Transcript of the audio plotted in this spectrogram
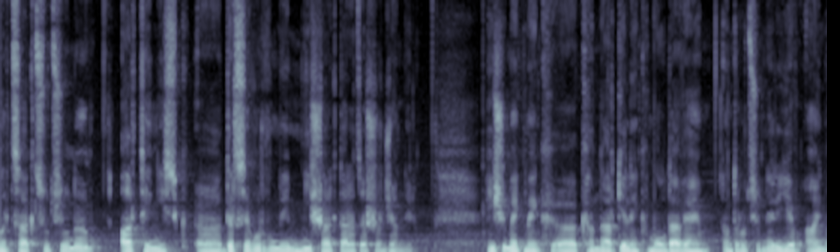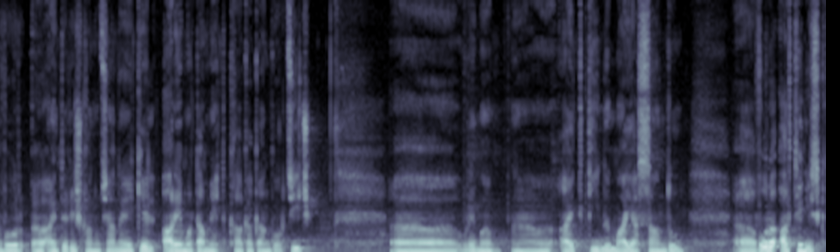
մրցակցությունը արդեն իսկ դրսևորվում է մի շարք տարածաշրջաններում Հիշում եք մենք քննարկել ենք Մոլդավիայում ընտրությունները եւ այն, որ այնտեղ իշխանության է եկել արեմտամետ քաղաքական գործիչ, ուրեմն այդ կինը Մայա Սանդուն որը արդեն իսկ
